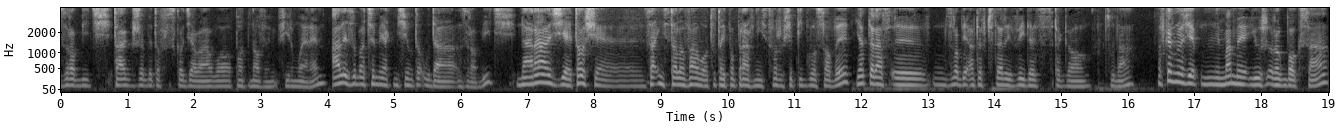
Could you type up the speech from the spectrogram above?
zrobić tak, żeby to wszystko działało pod nowym firmwarem, ale zobaczymy, jak mi się to uda zrobić. Na razie to się zainstalowało tutaj poprawnie i stworzył się plik głosowy. Ja teraz y, zrobię Alt F4 i wyjdę z tego cuda. No w każdym razie mm, mamy już Rockboxa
